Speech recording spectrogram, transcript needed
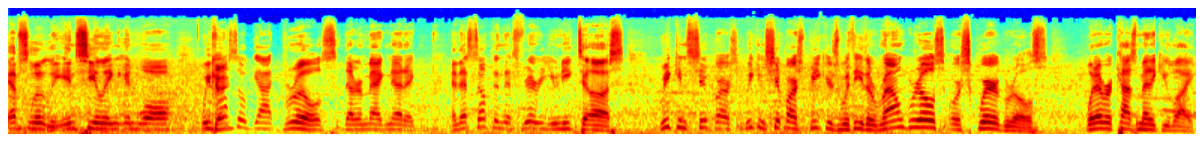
Absolutely, in ceiling, in wall. We've Okay. also got grills that are magnetic, and that's something that's very unique to us. We can ship our we can ship our speakers with either round grills or square grills, whatever cosmetic you like.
